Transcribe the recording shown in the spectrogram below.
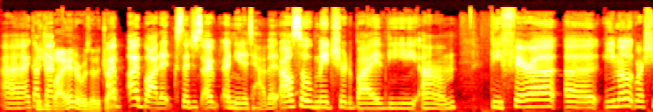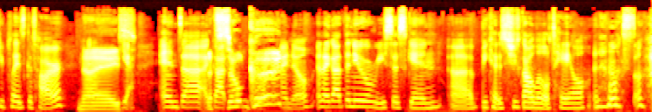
uh, I got Did you buy it or was it a drop? I, I bought it because I just I, I needed to have it. I also made sure to buy the um the Pharah uh emote where she plays guitar. And- Nice. yeah, and uh, I That's got so good. I know, and I got the new Orisa skin uh because she's got a little tail and it looks so.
